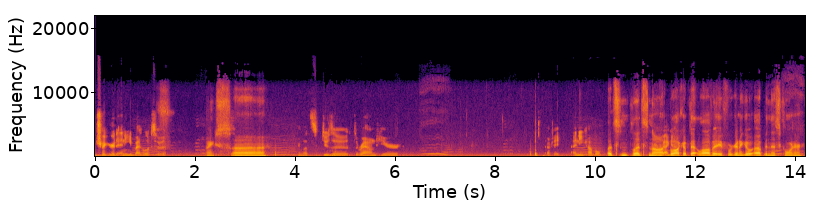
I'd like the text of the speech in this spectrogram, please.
triggered any by the looks of it. Nice. Uh, Okay, let's do the the round here. Okay, I need cobble. let's let's not block up that lava. If we're gonna go up in this corner,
